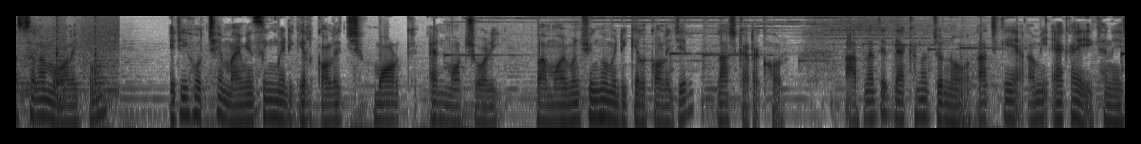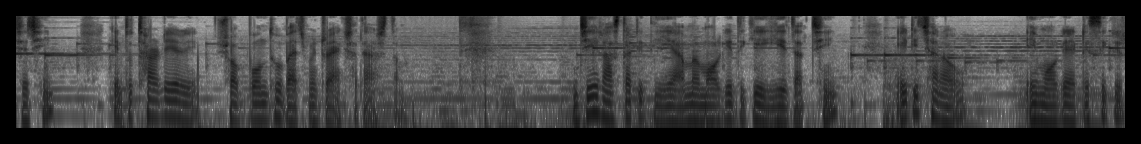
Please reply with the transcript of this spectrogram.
আসসালামু আলাইকুম। এটি হচ্ছে Mymensingh medical college, morgue and mortuary বা ময়মনসিংহ মেডিকেল কলেজের লাশ কাটা ঘর আপনাদের দেখানোর জন্য আজকে আমি একাই এখানে এসেছি, কিন্তু থার্ড ইয়ারে সব বন্ধু ব্যাচমেটরা একসাথে আসতাম। যে রাস্তাটি দিয়ে আমরা মর্গের দিকে এগিয়ে যাচ্ছি, এটি ছাড়াও এই মর্গের একটি সিক্রেট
